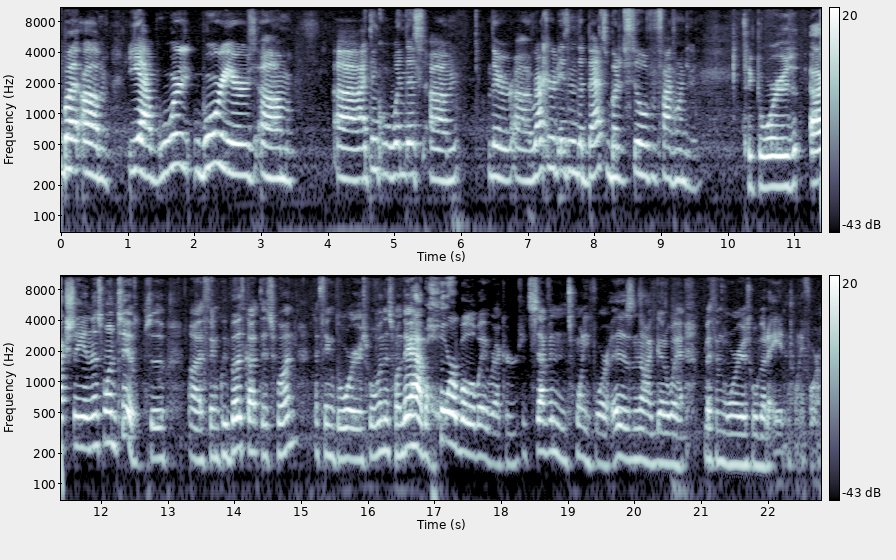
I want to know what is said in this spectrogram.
But um yeah, War- Warriors um uh I think will win this um their uh, record isn't the best, but it's still over 500. Take the Warriors actually in this one too. So I think we both got this one. I think the Warriors will win this one. They have a horrible away record. It's seven and twenty four. It is not good away. I think the Warriors will go to eight and twenty four.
